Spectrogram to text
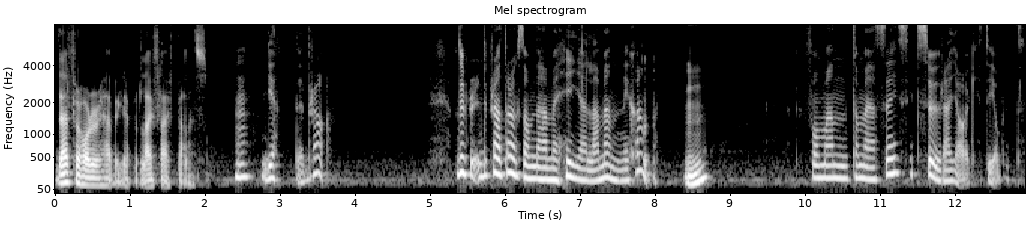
Därför har du det här begreppet life-life balance. Mm, jättebra. Du, du pratar också om det här med hela människan. Mm. Får man ta med sig sitt sura jag till jobbet?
